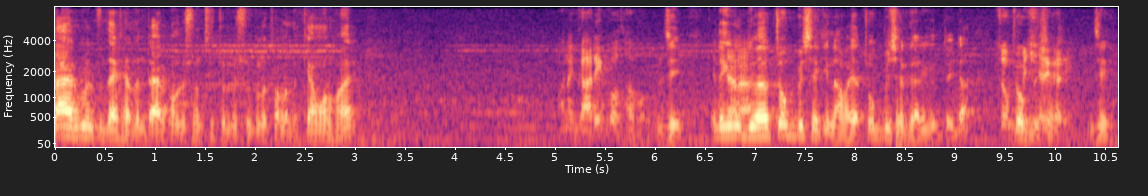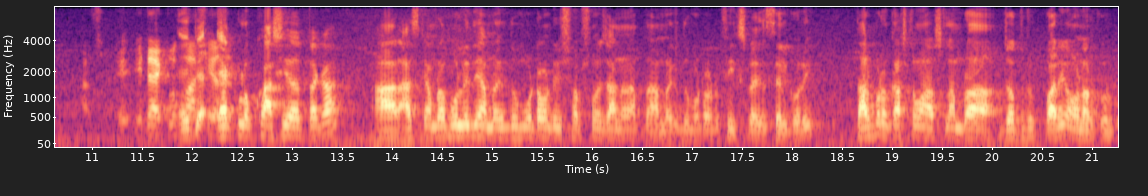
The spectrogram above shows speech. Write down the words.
টায়ারগুলো একটু দেখা দেন টায়ার কন্ডিশন ছিচল্লিশশো কিলো চালাতে কেমন হয়? মানে গাড়ি কথা বলবে জি এটা কিন্তু দুই হাজার চব্বিশে কিনা ভাইয়া চব্বিশের গাড়ি কিন্তু এটা। 24 এর গাড়ি। জি। আচ্ছা এটা এক লক্ষ আশি হাজার। টাকা। আর আজকে আমরা বলে দিই আমরা কিন্তু মোটামুটি সবসময় জানেন আপনার আমরা কিন্তু মোটামুটি ফিক্স প্রাইসে সেল করি। তারপরেও কাস্টমার আসলে আমরা যতটুকু পারি অনার করব।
